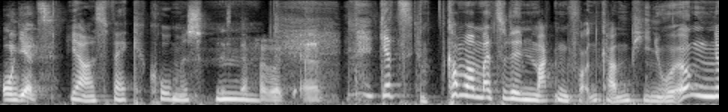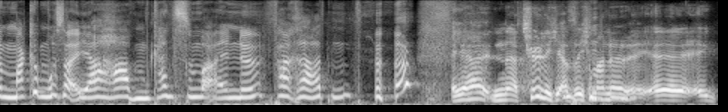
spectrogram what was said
und jetzt? Ja, ist weg. Komisch. Hm. Ist der verrückt, äh. Jetzt kommen wir mal zu den Macken von Campino. Irgendeine Macke muss er ja haben. Kannst du mal eine verraten? ja, natürlich. Also ich meine, äh,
